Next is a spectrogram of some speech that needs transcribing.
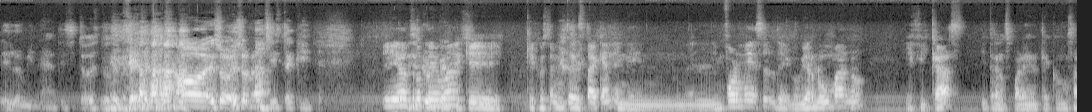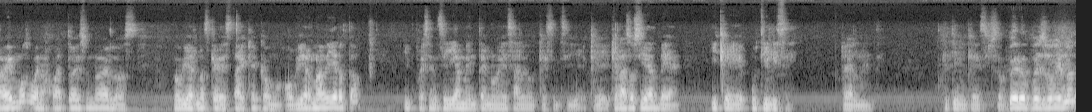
de Illuminatis y todo esto. no, eso, eso no existe aquí. Y otro tema que, que justamente destacan en, en el informe es el de gobierno humano, eficaz y transparente. Como sabemos, Guanajuato es uno de los gobiernos que destaca como gobierno abierto y pues sencillamente no es algo que, sencilla- que, que la sociedad vea y que utilice realmente. ¿Qué tienen que decir sobre eso? Pero pues gobierno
